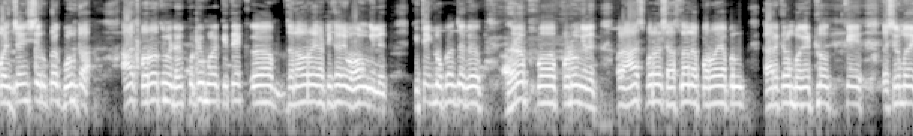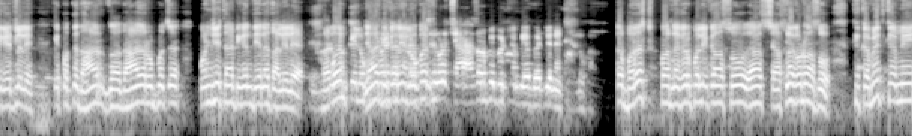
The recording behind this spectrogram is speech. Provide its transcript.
पंच्याऐंशी रुपये गुंठा. आज परवा तुम्ही ढगफुटीमुळे कित्येक जनावर या ठिकाणी वाहून गेलेत. कित्येक लोकांचं घर पडून गेलेत. पण आज परत शासनानं परवा आपण कार्यक्रम बघितलो की तहसीलमध्ये घेतलेले की फक्त दहा दहा हजार रुपयाचं पुंजी त्या ठिकाणी देण्यात आलेले आहे. पण या ठिकाणी लोक चार हजार रुपये भेटले भेटले नाही लोकांना. तर बरेच नगरपालिका असो या शासनाकडून असो की कमीत कमी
